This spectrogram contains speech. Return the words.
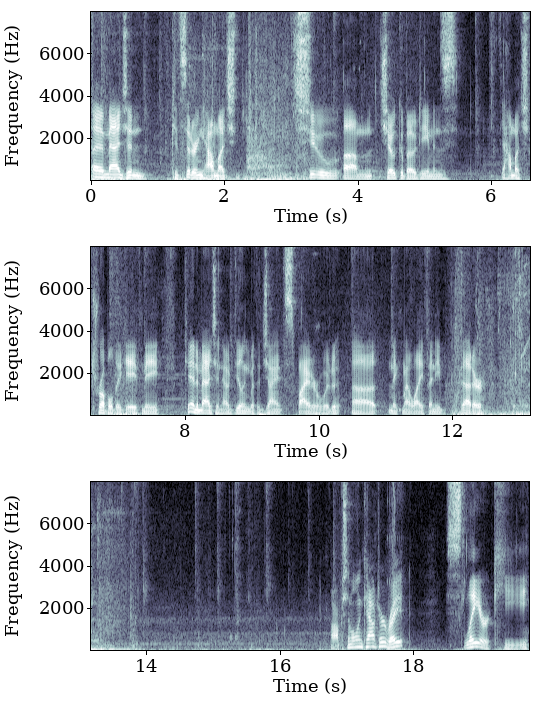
I imagine, considering how much two um, Chocobo demons, how much trouble they gave me, can't imagine how dealing with a giant spider would uh, make my life any better. Optional encounter, right? Slayer key.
